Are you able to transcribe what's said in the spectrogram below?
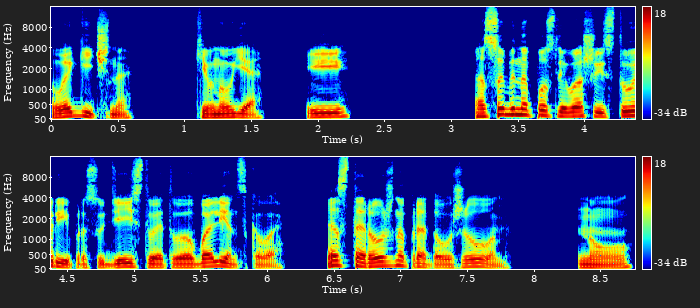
«Логично», — кивнул я. «И?» «Особенно после вашей истории про судейство этого Боленского», — осторожно продолжил он. «Ну?»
